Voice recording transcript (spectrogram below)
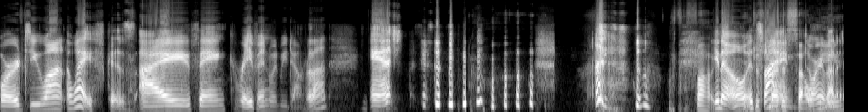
Or do you want a wife? Because I think Ravyn would be down for that. And Fuck. you know, it's just tried to fine. Don't worry about it.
